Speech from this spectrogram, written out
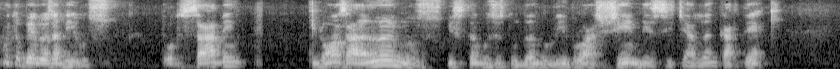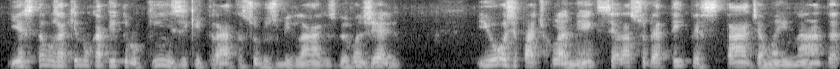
Muito bem, meus amigos. Todos sabem que nós há anos estamos estudando o livro A Gênese de Allan Kardec, e estamos aqui no capítulo 15, que trata sobre os milagres do Evangelho. E hoje, particularmente, será sobre a tempestade amainada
